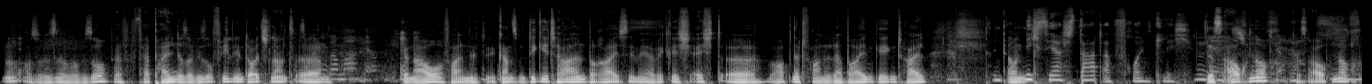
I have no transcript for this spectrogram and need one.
Ne? Also wir sind ja sowieso, wir verpeilen ja sowieso viel in Deutschland. Ähm. Genau, vor allem im ganzen digitalen Bereich sind wir ja wirklich echt äh, überhaupt nicht vorne dabei, im Gegenteil. Sind auch und nicht sehr Start-up-freundlich. Das nee, auch noch, ja. das auch noch.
